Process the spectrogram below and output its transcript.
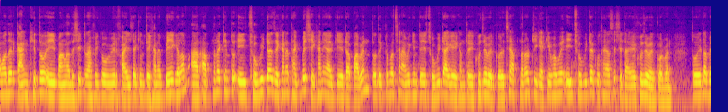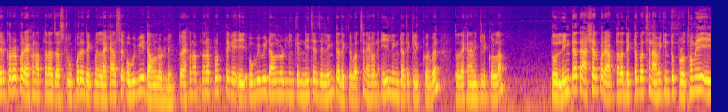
আমাদের কাঙ্ক্ষিত এই বাংলাদেশি ট্রাফিক ওবির ফাইলটা কিন্তু এখানে পেয়ে গেলাম। আর আপনারা কিন্তু এই ছবিটা যেখানে থাকবে সেখানে আর কি এটা পাবেন। তো দেখতে পাচ্ছেন, আমি কিন্তু এই ছবিটা আগে এখান থেকে খুঁজে বের করেছি। আপনারাও ঠিক একইভাবে এই ছবিটা কোথায় আছে, সেটা আগে খুঁজে বের করবেন। তো এটা বের করার পর এখন আপনারা জাস্ট উপরে দেখবেন, লেখা আছে ওবিবি ডাউনলোড লিঙ্ক তো এখন আপনারা প্রত্যেকে এই ওবিবি ডাউনলোড লিঙ্কের নিচে যে লিঙ্কটা দেখতে পাচ্ছেন, এখন এই লিঙ্কটাতে ক্লিক করবেন। তো দেখেন, আমি ক্লিক করলাম। তো লিঙ্কটাতে আসার পরে আপনারা দেখতে পাচ্ছেন, আমি কিন্তু প্রথমেই এই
